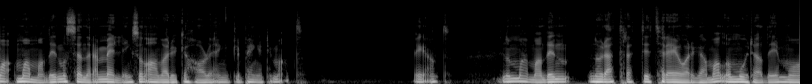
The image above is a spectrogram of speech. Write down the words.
ma mammaen din må sende deg melding sånn annenhver uke har du egentlig penger til mat? Ikke sant? Når mammaen din, når du er 33 år gammel, og mora di må,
